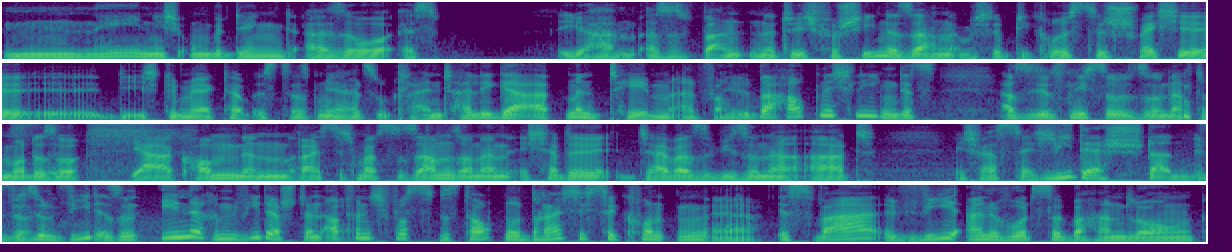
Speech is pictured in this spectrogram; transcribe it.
Nee, nicht unbedingt. Also es ja, also es waren natürlich verschiedene Sachen, aber ich glaube, die größte Schwäche, äh, die ich gemerkt habe, ist, dass mir halt so kleinteilige Atmen-Themen einfach ja. überhaupt nicht liegen. Das, also jetzt nicht so, so nach dem Motto so, ja komm, dann reiß dich mal zusammen, sondern ich hatte teilweise wie so eine Art, ich weiß nicht. Widerstand. Wie so, ein, so einen inneren Widerstand, auch ja. wenn ich wusste, das dauert nur 30 Sekunden. Ja. Es war wie eine Wurzelbehandlung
